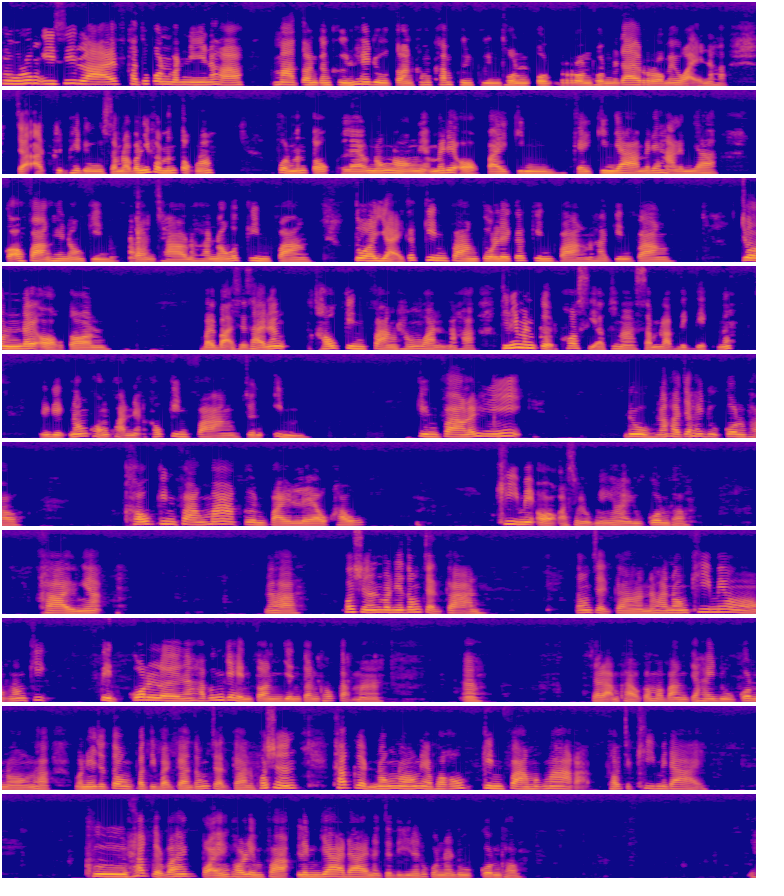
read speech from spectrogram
ครูลุง Easy Life ค่ะทุกคนวันนี้นะคะ มาตอนกลางคืนให้ดูตอนค่ำๆคืนๆทนอดรนทนไม่ได้รอไม่ไหวนะคะ จะอัดคลิปให้ดูสำหรับวันนี้ฝนมันตกเนาะฝนมันตกแล้วน้องๆ เนี่ยไม่ได้ออกไปกินไก่กินหญ้าไม่ได้หาเล็มหญ้าก็เอาฟางให้น้องกินตอนเช้านะคะ น้องก็กินฟาง ตัวใหญ่ก็กินฟางตัวเล็กก็กินฟางนะคะ กินฟางจนได้ออกตอนบ่ายๆสายๆนั่น เขากินฟางทั้งวันนะคะ ทีนี้มันเกิดข้อเสียขึ้นมาสำหรับเด็กๆเนาะเด็กๆน้องของขวัญเนี่ยเขากินฟางจนอิ่ม กินฟางแล้วทีนี้ ดูนะคะ จะให้ดูก้นเขาเขากินฟางมากเกินไปแล้วเขาขี้ไม่ออกอะสรุปง่ายๆดูก้นเขาคาอย่างเงี้ยนะคะ เพราะฉะนั้นวันนี้ต้องจัดการ ต้องจัดการนะคะ น้องขี้ไม่ออก น้องขี้ ติดก้นเลยนะคะ เพิ่งจะเห็นตอนเย็นตอนเขากลับมาอะฉลามขาวก็มาบังจะให้ดูก้นน้องนะคะ วันนี้จะต้องปฏิบัติการต้องจัดการ เพราะฉะนั้นถ้าเกิดน้องๆเนี่ยพอเขากินฟางมากๆอะเขาจะขี้ไม่ได้ คือถ้าเกิดว่าให้ปล่อยให้เขาเล็มฟ้าเล็มหญ้าได้น่ะจะดีนะทุกคนนะดูก้นเขา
